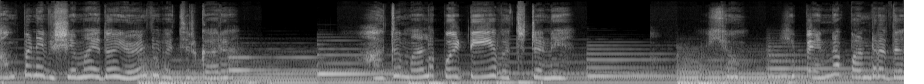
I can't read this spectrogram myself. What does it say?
கம்பெனி விஷயமா ஏதோ எழுதி வச்சிருக்காரு. அது மேல போய் டீயை வச்சுட்டனே. ஐயோ இப்ப என்ன பண்றது?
